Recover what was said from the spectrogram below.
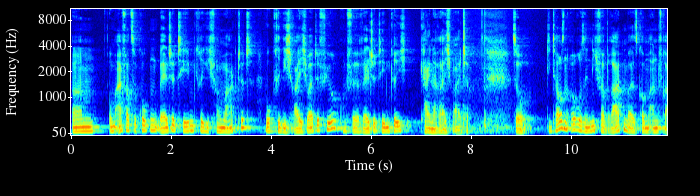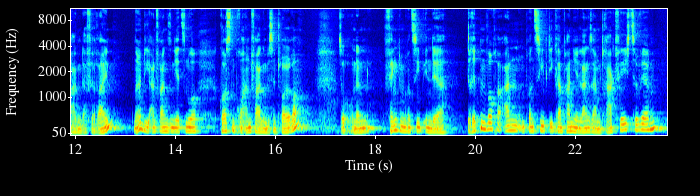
ähm, um einfach zu gucken, welche Themen kriege ich vermarktet, wo kriege ich Reichweite für und für welche Themen kriege ich keine Reichweite. So, die 1000 Euro sind nicht verbraten, weil es kommen Anfragen dafür rein. Ne, die Anfragen sind jetzt nur Kosten pro Anfrage ein bisschen teurer. So, und dann fängt im Prinzip in der dritten Woche an, im Prinzip die Kampagne langsam tragfähig zu werden.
